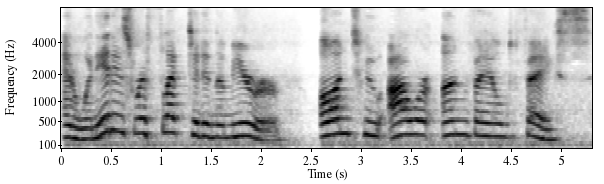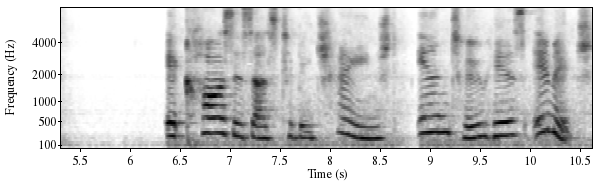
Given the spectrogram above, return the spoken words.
And when it is reflected in the mirror onto our unveiled face, it causes us to be changed into his image.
